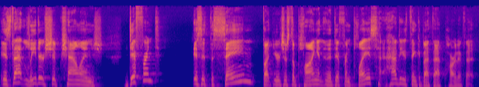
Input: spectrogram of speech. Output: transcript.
is that leadership challenge different? Is it the same, but you're just applying it in a different place? How do you think about that part of it?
